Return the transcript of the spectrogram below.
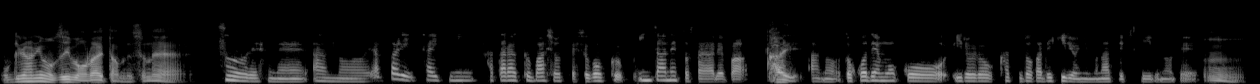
沖縄にも随分おられたんですねそうですね。あの、やっぱり最近働く場所ってすごくインターネットさえあれば、はいあの、どこでもこう、いろいろ活動ができるようにもなってきているので、うん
